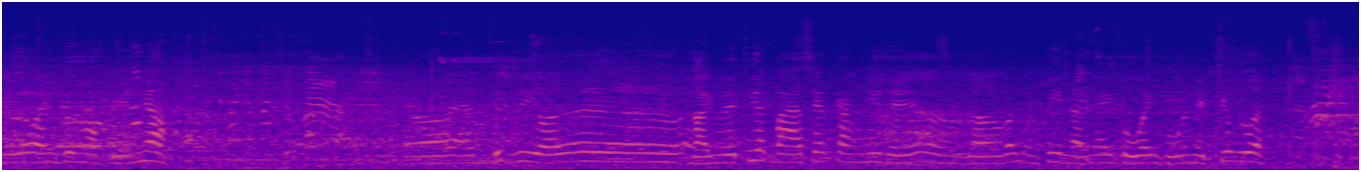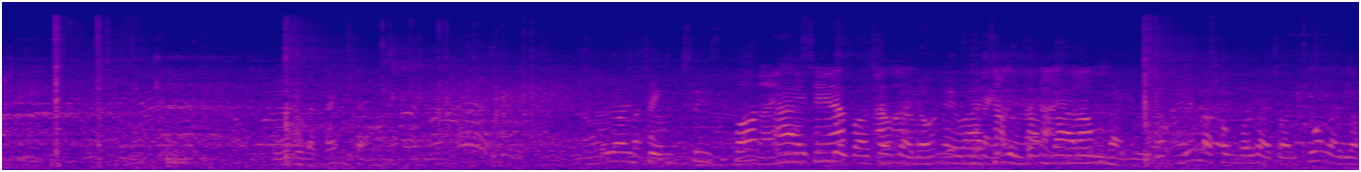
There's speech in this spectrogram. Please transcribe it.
Hello anh Vương Ngọc đến nha. Ờ, em Đức Duy có ờ, đánh với Thiết ba set căng như thế ờ, giờ vẫn còn tin đánh anh Phú anh Phú anh mệt trước luôn. Phú đặt cách chẳng anh Trường Sinh Sport ai cũng được vào xem à, giải đấu này và ai cũng được tham gia không? giải mở rộng nhất là không có giải toàn quốc là được.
